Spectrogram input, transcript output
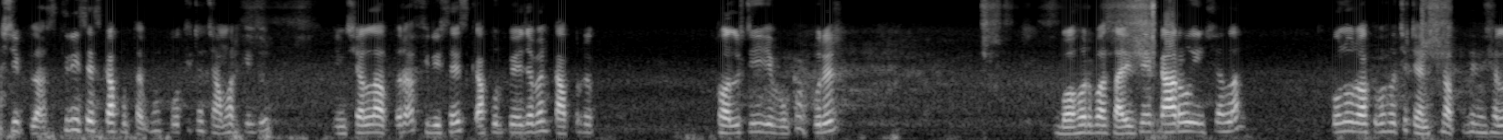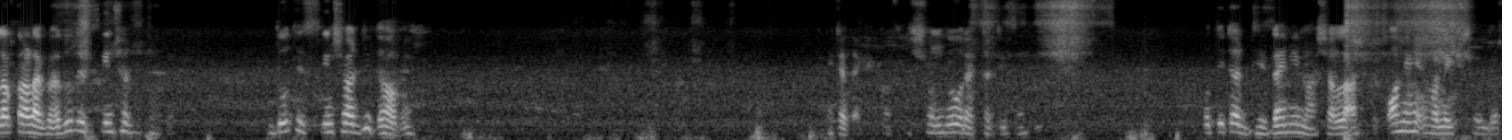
আশি প্লাস থ্রি সাইজ কাপড় থাকবে। প্রতিটা জামার কিন্তু ইনশাল্লাহ আপনারা ফ্রি সাইজ কাপড় পেয়ে যাবেন। কাপড়ের কোয়ালিটি এবং কাপড়ের বহর বা সাইজে কারও ইনশাল্লাহ কোনো রকমের হচ্ছে টেনশন আপনাদের ইনশাল্লাহ করা লাগবে না। দ্রুত স্ক্রিনশট দিতে হবে। দুধ স্ক্রিনশট দিতে হবে। এটা দেখেন সুন্দর একটা ডিজাইন প্রতিটা ডিজাইনই মাসাল্লাহ অনেক অনেক সুন্দর।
